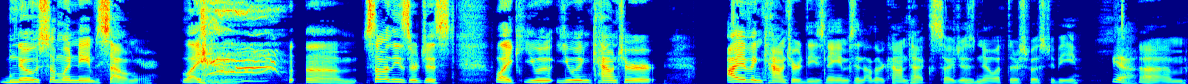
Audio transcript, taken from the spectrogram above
know someone named Saumir. Like, um, some of these are just like you you encounter. I have encountered these names in other contexts, so I just know what they're supposed to be. Yeah, Um,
